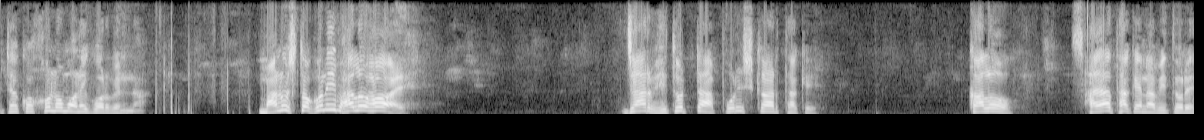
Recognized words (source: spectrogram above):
এটা কখনো মনে করবেন না। মানুষ তখনই ভালো হয় যার ভিতরটা পরিষ্কার থাকে। কালো ছায়া থাকে না ভিতরে।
